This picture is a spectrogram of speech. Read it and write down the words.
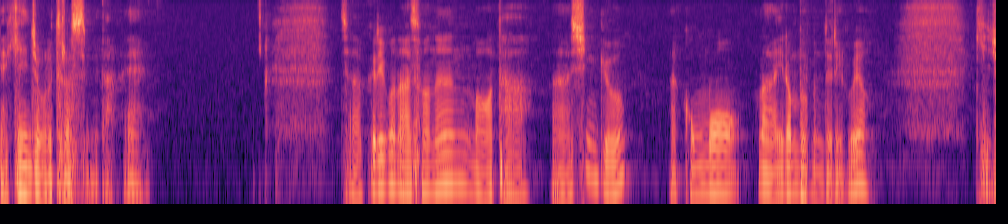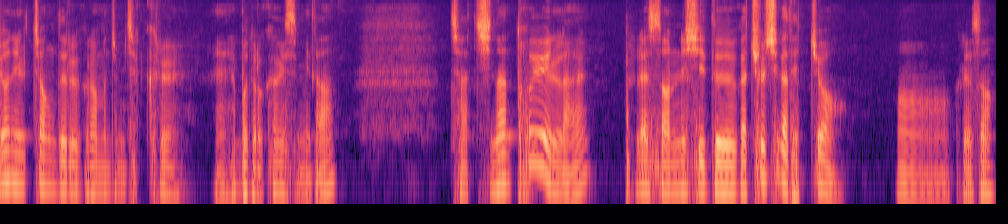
예, 개인적으로 들었습니다. 예. 자 그리고 나서는 뭐 다 신규 아, 공모나 이런 부분들이고요. 기존 일정들을 그러면 좀 체크를 예, 해보도록 하겠습니다. 자 지난 토요일 날 플래스 언리시드가 출시가 됐죠. 어 그래서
